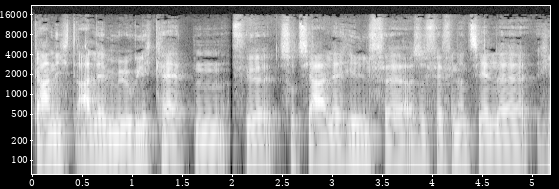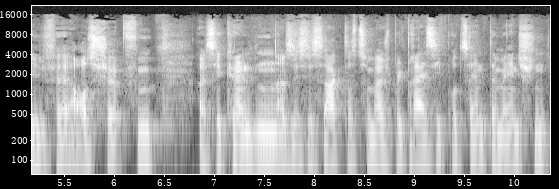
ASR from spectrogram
gar nicht alle Möglichkeiten für soziale Hilfe, also für finanzielle Hilfe ausschöpfen, als sie könnten. Also sie sagt, dass zum Beispiel 30 Prozent der Menschen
